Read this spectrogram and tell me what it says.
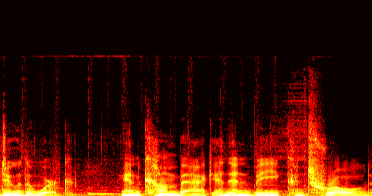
do the work, and come back and then be controlled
